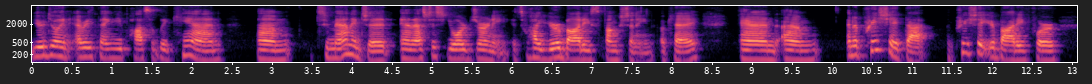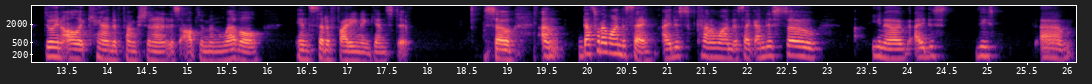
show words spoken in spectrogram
you're doing everything you possibly can um, to manage it, and that's just your journey. It's how your body's functioning. Okay, and um, and appreciate that. Appreciate your body for doing all it can to function at its optimum level instead of fighting against it. So um, that's what I wanted to say. I just kind of wanted to, it's like, I'm just so, you know, I just, these, um,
